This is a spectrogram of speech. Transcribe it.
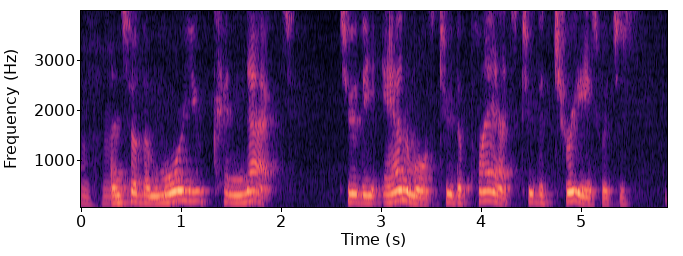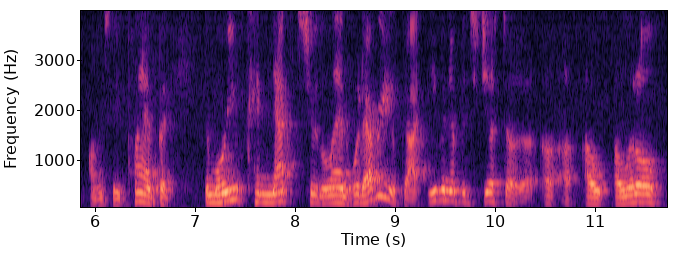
Mm-hmm. And so the more you connect to the animals, to the plants, to the trees, which is obviously plant, but the more you connect to the land, whatever you've got, even if it's just a, a, a, a little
